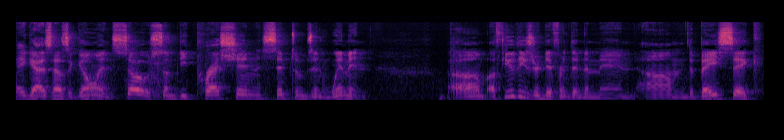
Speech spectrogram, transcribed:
Hey guys, how's it going? So, some depression symptoms in women. Um, a few of these are different than the men. Um, the basic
